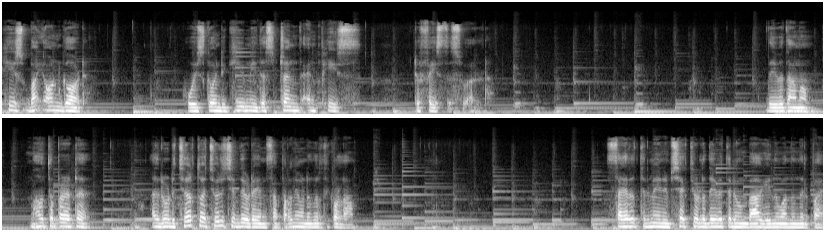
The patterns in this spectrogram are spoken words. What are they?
he's my own God who is going to give me the strength and peace to face this world ദൈവനാമം മഹത്വപ്പെടട്ട്. അതിനോട് ചേർത്ത് വെച്ച ഒരു ചിന്തയുടെ ഞാൻ പറഞ്ഞുകൊണ്ട് നിർത്തിക്കൊള്ളാം. സകലത്തിന്മേലും ശക്തിയുള്ള ദൈവത്തിന് മുമ്പാകെ ഇന്ന് വന്നു നിൽപ്പാൻ.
